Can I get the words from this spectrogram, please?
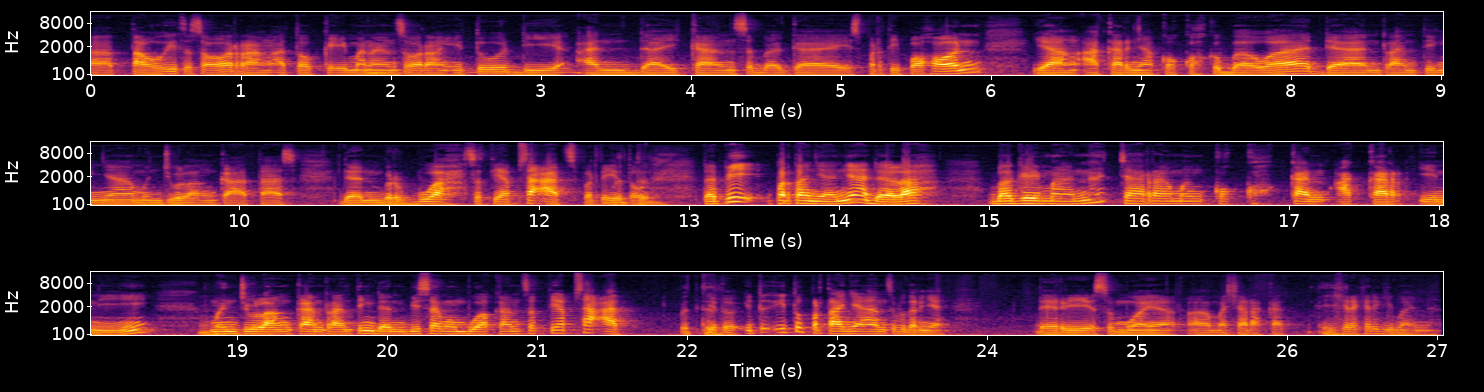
uh, tauhid seseorang atau keimanan seseorang itu diandaikan sebagai seperti pohon yang akarnya kokoh ke bawah dan rantingnya menjulang ke atas dan berbuah setiap saat seperti Betul. itu. Tapi pertanyaannya adalah bagaimana cara mengkokohkan akar ini hmm. menjulangkan ranting dan bisa membuahkan setiap saat Betul. Gitu. Itu itu pertanyaan sebenarnya dari semua uh, masyarakat. Iya. Kira-kira gimana?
